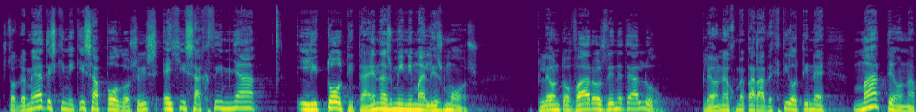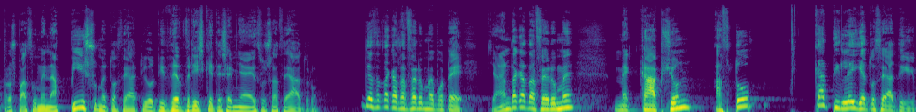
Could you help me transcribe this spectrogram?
Στον τομέα της κοινικής απόδοσης έχει εισαχθεί μια λιτότητα, ένας μινιμαλισμός. Πλέον το βάρος δίνεται αλλού. Πλέον έχουμε παραδεχτεί ότι είναι μάταιο να προσπαθούμε να πείσουμε το θεατή ότι δεν βρίσκεται σε μια αίθουσα θεάτρου. Δεν θα τα καταφέρουμε ποτέ. Και αν τα καταφέρουμε με κάποιον, αυτό κάτι λέει για το θεατή.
